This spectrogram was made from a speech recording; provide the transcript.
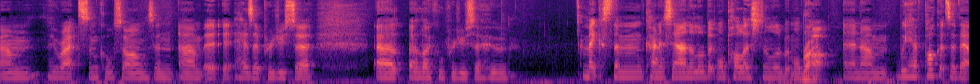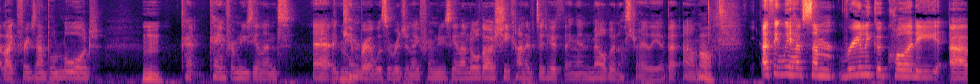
um who writes some cool songs and um it, it has a producer, uh, a local producer who makes them kind of sound a little bit more polished and a little bit more Right. pop. And um we have pockets of that, like for example, Lorde Mm. Ca- came from New Zealand. Uh, Cool. Kimbra was originally from New Zealand, although she kind of did her thing in Melbourne, Australia. But um, Oh. I think we have some really good quality, uh,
